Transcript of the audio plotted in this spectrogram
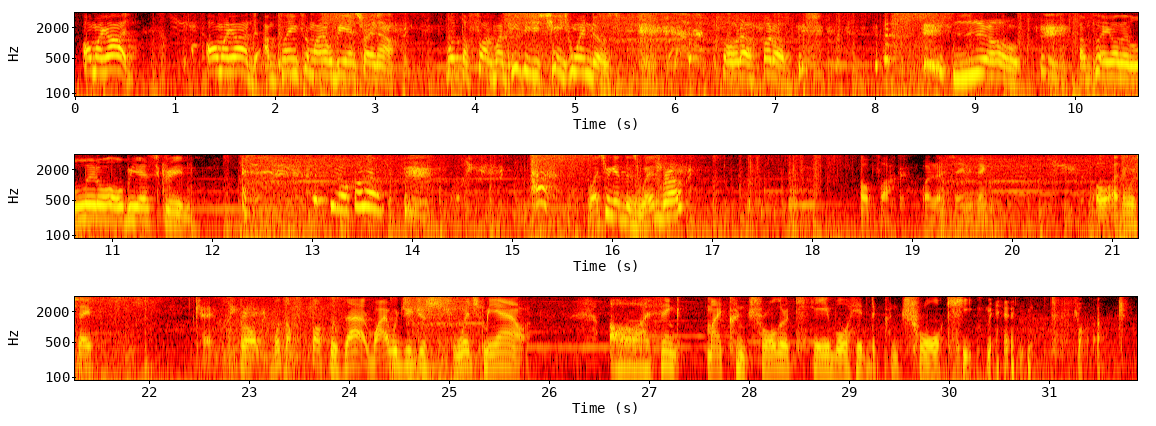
Oh my god. Oh my god, I'm playing through my OBS right now. What the fuck? My PC just changed windows. hold up, hold up. Yo, I'm playing on the little OBS screen. Yo, hold up. Watch me get this win, bro. Oh, fuck. Why did I say anything? Oh, I think we're safe. Okay. Bro, what the fuck was that? Why would you just switch me out? Oh, I think my controller cable hit the control key, man.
